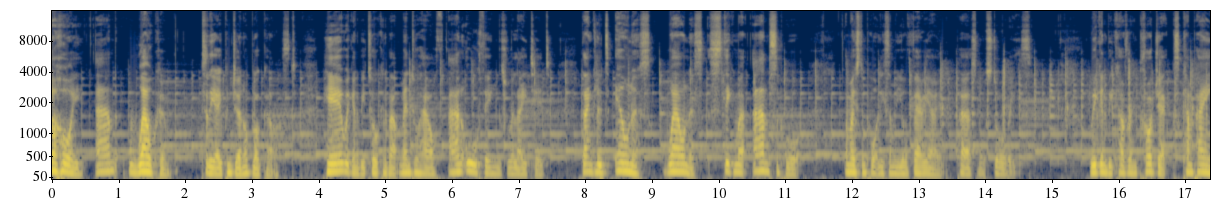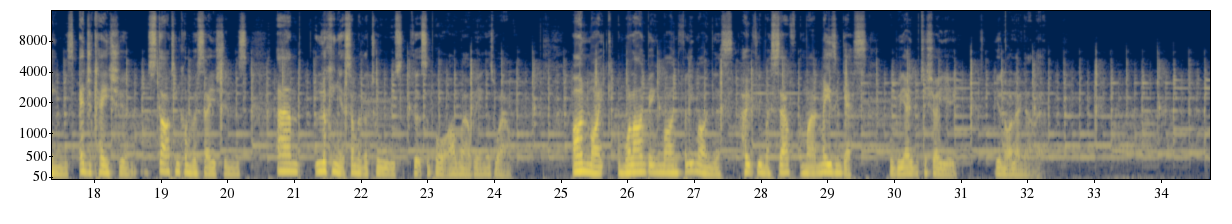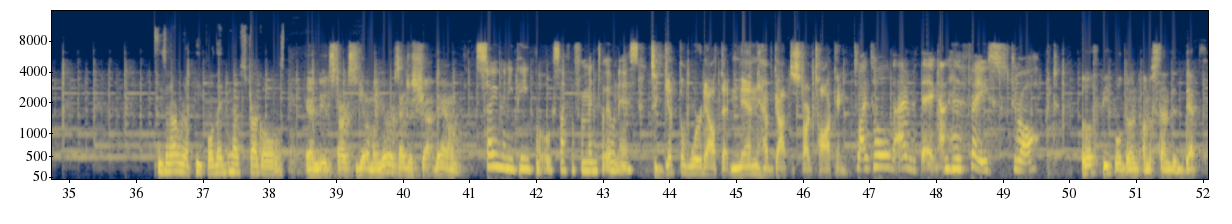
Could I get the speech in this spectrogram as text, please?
Ahoy, and welcome to the Open Journal blogcast. Here we're going to be talking about mental health and all things related. That includes illness, wellness, stigma, and support, and most importantly, some of your very own personal stories. We're going to be covering projects, campaigns, education, starting conversations, and looking at some of the tools that support our well-being as well. I'm Mike, and while I'm being mindfully mindless, hopefully myself and my amazing guests will be able to show you you're not alone out there. These are real people. They do have struggles. And it starts to get on my nerves. I just shut down. So many people suffer from mental illness. To get the word out that men have got to start talking. So I told everything, and her face dropped. A lot of people don't understand the depth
